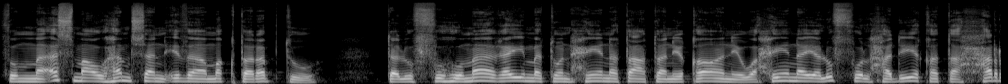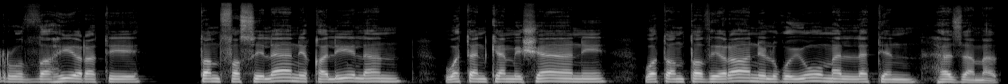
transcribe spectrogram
ثم أسمع همسا إذا ما اقتربت. تلفهما غيمة حين تعتنقان وحين يلف الحديقة حر الظهيرة تنفصلان قليلا وتنكمشان وتنتظران الغيوم التي انهزمت.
